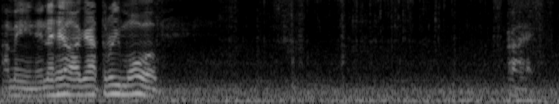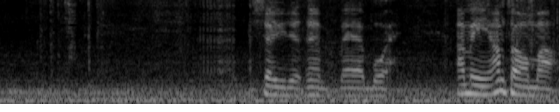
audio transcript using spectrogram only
I mean, in the hell, I got three more of them. All right. Show you this bad boy. I mean, I'm talking about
